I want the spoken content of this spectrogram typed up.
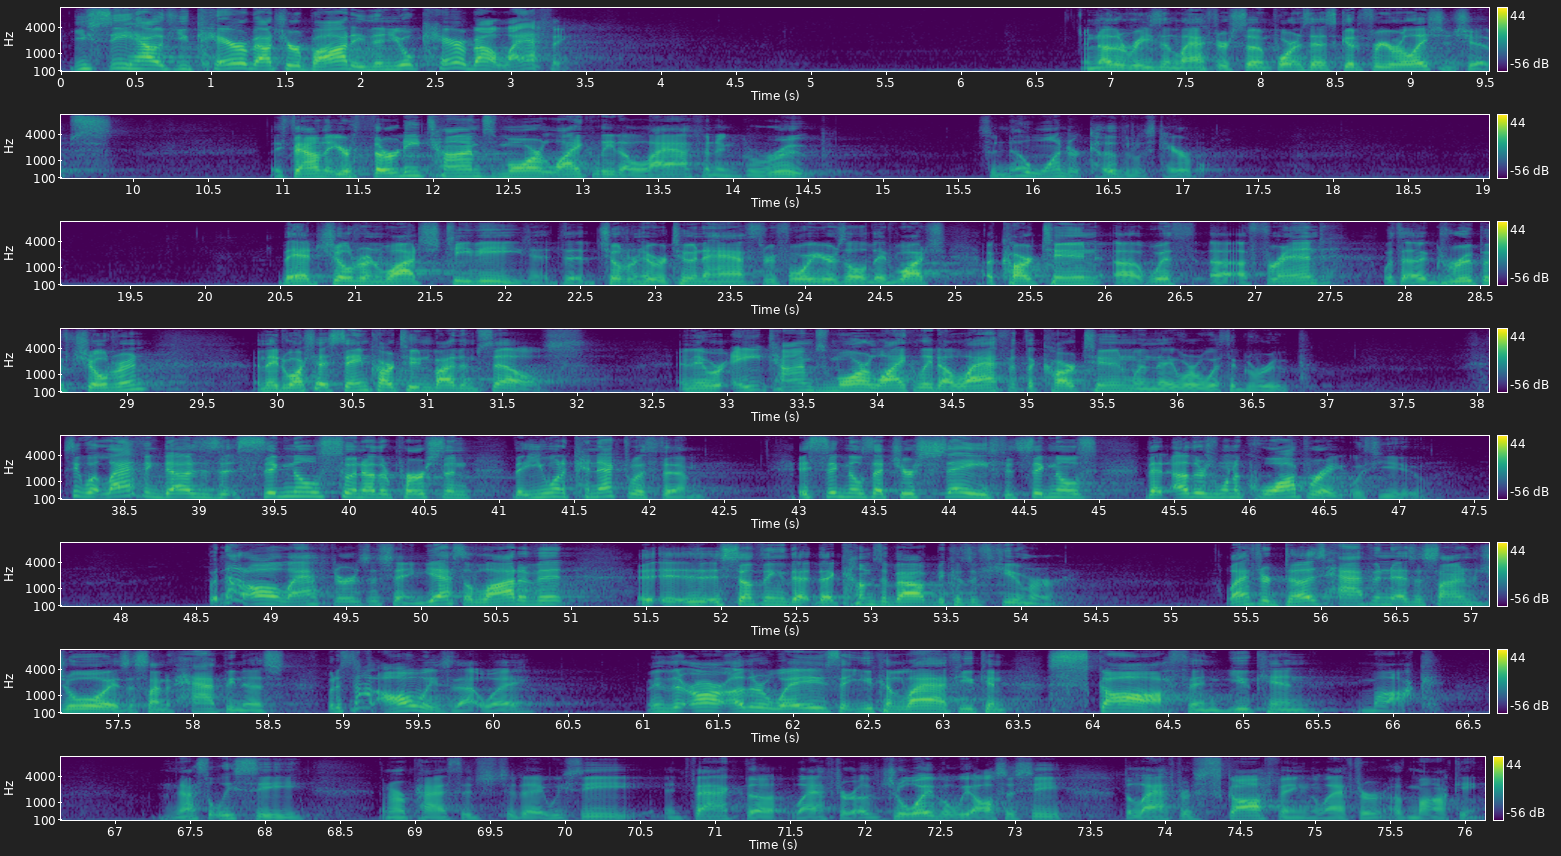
you see how if you care about your body, then you'll care about laughing. Another reason laughter is so important is that it's good for your relationships. They found that you're 30 times more likely to laugh in a group. So no wonder COVID was terrible. They had children watch TV, the children who were two and a half through four years old. They'd watch a cartoon uh, with a friend, with a group of children, and they'd watch that same cartoon by themselves. And they were eight times more likely to laugh at the cartoon when they were with a group. See, what laughing does is it signals to another person that you want to connect with them. It signals that you're safe. It signals that others want to cooperate with you. But not all laughter is the same. Yes, a lot of it is something that, that comes about because of humor. Laughter does happen as a sign of joy, as a sign of happiness, but it's not always that way. I mean, there are other ways that you can laugh. You can scoff and you can mock. And that's what we see in our passage today. We see, in fact, the laughter of joy, but we also see the laughter of scoffing, the laughter of mocking.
